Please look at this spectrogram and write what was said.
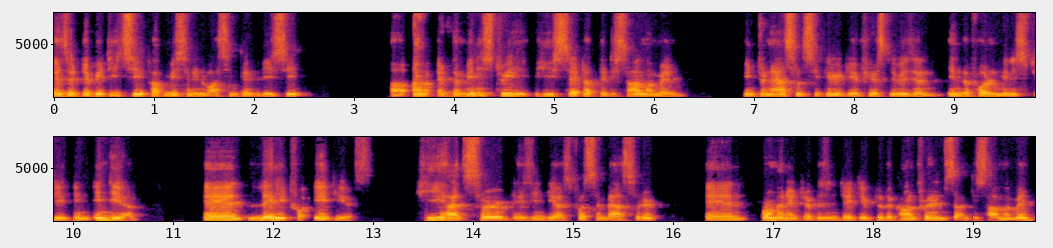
As a deputy chief of mission in Washington, DC, uh, at the ministry, he set up the disarmament international security affairs division in the foreign ministry in India and led it for eight years. He had served as India's first ambassador and permanent representative to the Conference on Disarmament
